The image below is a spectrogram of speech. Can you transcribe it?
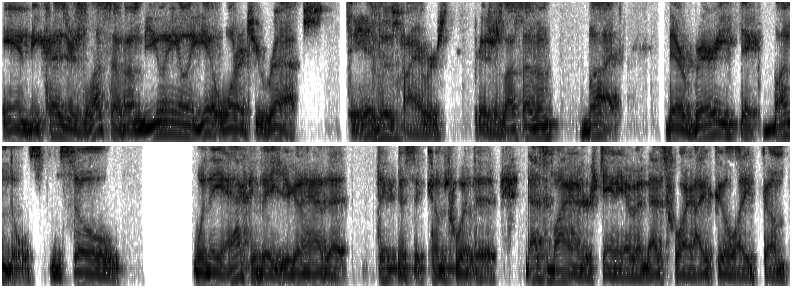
And because there's less of them, you only get one or two reps to hit mm-hmm. those fibers because there's less of them, but they're very thick bundles. And so when they activate, you're going to have that thickness that comes with it. That's my understanding of it. And that's why I feel like um,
